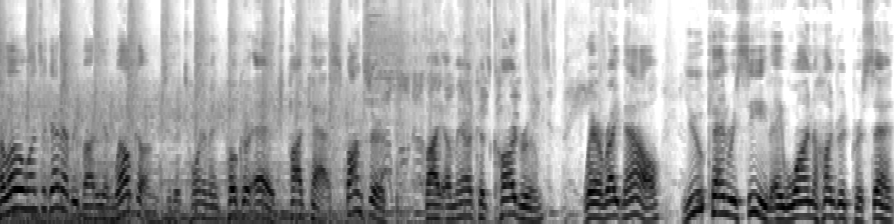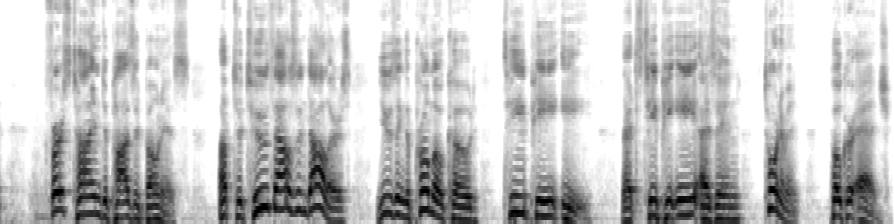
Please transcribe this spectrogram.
Hello, once again, everybody, and welcome to the Tournament Poker Edge podcast, sponsored by America's Card Room, where right now you can receive a 100% first time deposit bonus up to $2,000 using the promo code TPE. That's TPE as in Tournament Poker Edge.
